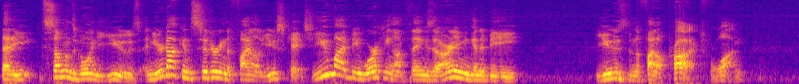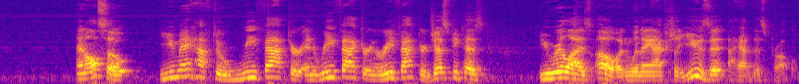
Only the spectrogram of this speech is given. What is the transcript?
that someone's going to use, and you're not considering the final use case, you might be working on things that aren't even going to be used in the final product, for one. And also, you may have to refactor and refactor and refactor just because you realize, oh, and when they actually use it, I have this problem.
